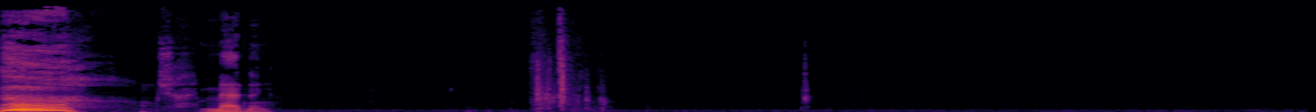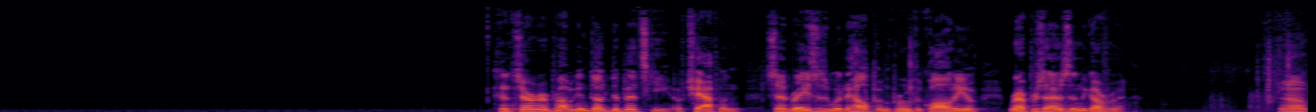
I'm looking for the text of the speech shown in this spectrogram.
Maddening. Conservative Republican Doug Dubitsky of Chaplin said raises would help improve the quality of representatives in the government. Well,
